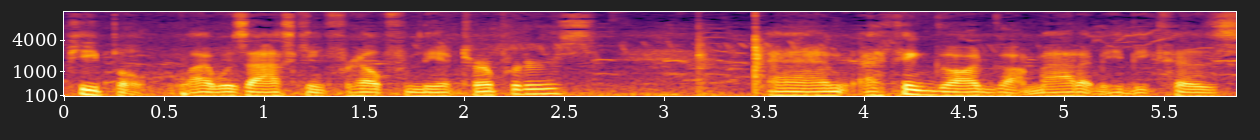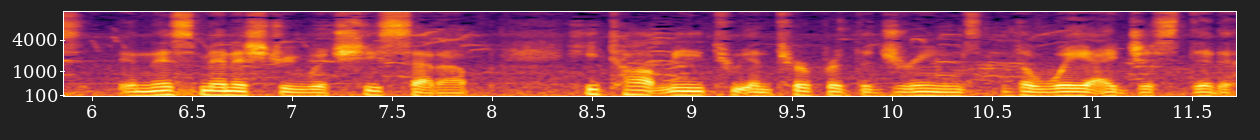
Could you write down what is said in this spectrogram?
people. I was asking for help from the interpreters, and I think God got mad at me because in this ministry which He set up, He taught me to interpret the dreams the way I just did it.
